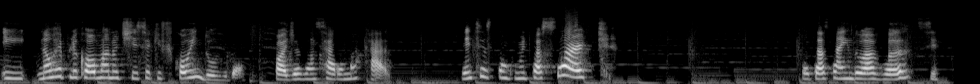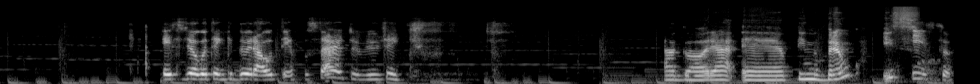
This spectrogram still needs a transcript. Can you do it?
e não replicou uma notícia que ficou em dúvida. Pode avançar uma casa. Gente, vocês estão com muita sorte. Você tá saindo o avance. Esse jogo tem que durar o tempo certo, viu, gente? Agora é o pino branco? Isso. Isso.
